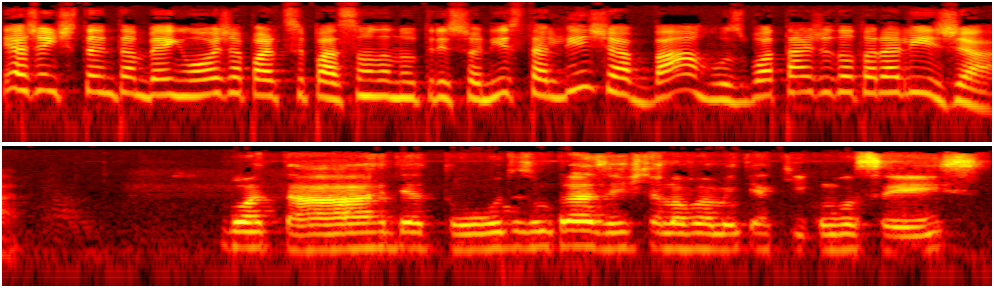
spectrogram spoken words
E a gente tem também hoje a participação da nutricionista Lígia Barros. Boa tarde, doutora Lígia. Boa tarde a todos, um prazer estar novamente aqui com vocês.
